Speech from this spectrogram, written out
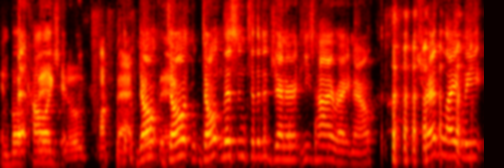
in both Bet college. Big. Fuck that. Don't don't don't listen to the degenerate. He's high right now. tread lightly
